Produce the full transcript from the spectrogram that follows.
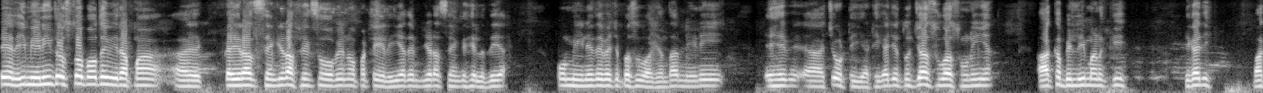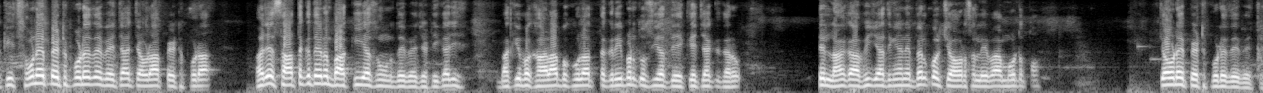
ਢੇਲੀ ਮੀਣੀ ਉਸ ਤੋਂ ਬਹੁਤੇ ਵੀਰ ਆਪਾਂ ਅਹ, ਕਈ ਵਾਰ ਸਿੰਘ ਜਿਹੜਾ ਫਿਕਸ ਹੋਵੇ ਉਹਨੂੰ ਆਪਾਂ ਢੇਲੀ ਆ ਤੇ ਜਿਹੜਾ ਸਿੰਘ ਹਿੱਲਦੇ ਆ ਉਹ ਮੀਨੇ ਦੇ ਵਿੱਚ ਪਸ਼ੂ ਆ ਜਾਂਦਾ। ਮੀਣੀ ਇਹ ਝੋਟੀ ਆ ਠੀਕ ਆ ਜੀ? ਦੂਜਾ ਸੂਆ ਸੁਣੀ ਆ ਅੱਖ ਬਿੱਲੀ ਮਣਕੀ ਠੀਕ ਆ ਜੀ? ਬਾਕੀ ਸੋਹਣੇ ਪਿੱਠ ਪੁੜੇ ਦੇ ਵਿੱਚ ਆ ਚੌੜਾ ਪਿੱਠ ਪੁੜਾ। ਅਜੇ 7 ਕੁ ਦਿਨ ਬਾਕੀ ਆ ਸੂਣ ਦੇ ਵਿੱਚ ਠੀਕ ਆ ਜੀ? ਬਾਕੀ ਬਖਾਲਾ ਬਖੂਲਾ ਤਕਰੀਬਨ ਤੁਸੀਂ ਆ ਦੇਖ ਕੇ ਚੈੱਕ ਕਰੋ। ਢਿੱਲਾਂ ਕਾਫੀ ਜਾਂਦੀਆਂ ਨੇ ਬਿਲਕੁਲ ਚੌਰ ਸਲੇਵਾ ਮੁੱਢ ਤੋਂ। ਚੌੜੇ ਪਿੱਠ ਪੁੜੇ ਦੇ ਵਿੱਚ।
